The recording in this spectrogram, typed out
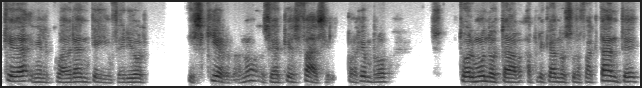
queda en el cuadrante inferior izquierdo, ¿no? O sea que es fácil. Por ejemplo, todo el mundo está aplicando surfactante,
